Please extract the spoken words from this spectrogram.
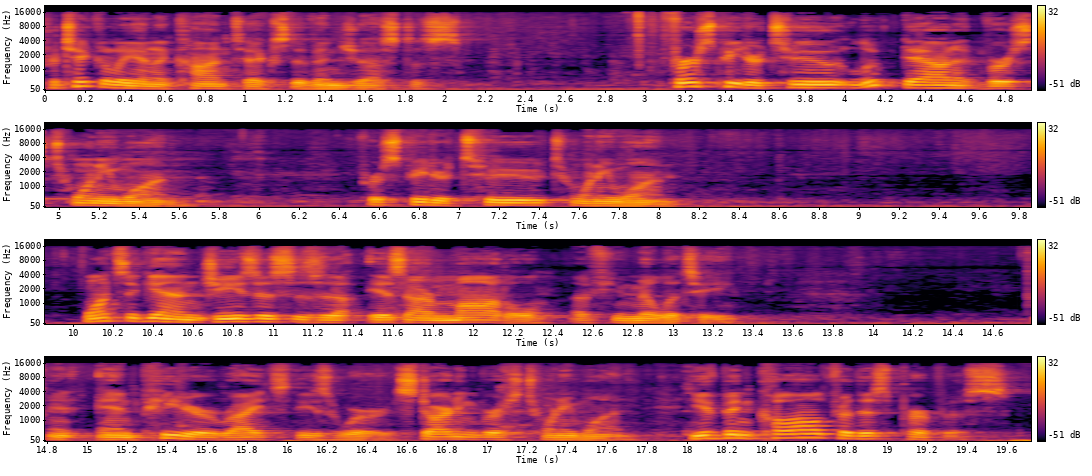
particularly in a context of injustice. 1 Peter 2, look down at verse 21. 1 Peter 2 21. Once again, Jesus is, a, is our model of humility. And, and Peter writes these words, starting verse 21 You've been called for this purpose,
